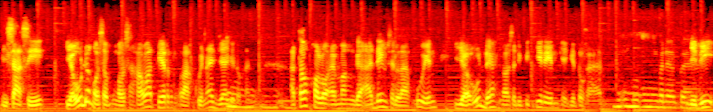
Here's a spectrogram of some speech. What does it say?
Bisa sih. Ya udah nggak usah nggak usah khawatir, lakuin aja gitu kan. Hmm. Atau kalau emang nggak ada yang bisa dilakuin, ya udah nggak usah dipikirin kayak gitu kan. Hmm, benar-benar. Jadi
